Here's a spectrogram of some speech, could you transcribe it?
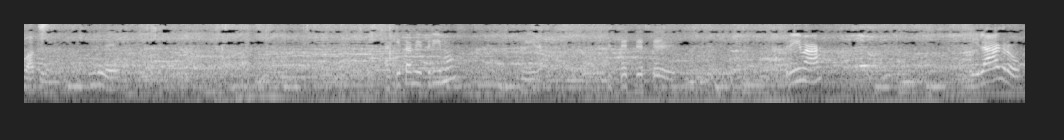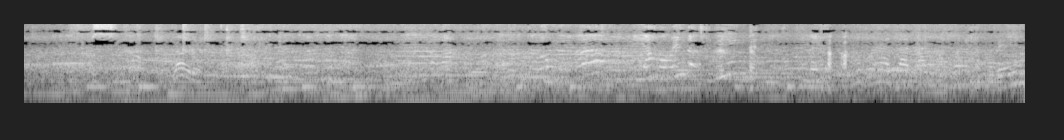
vas a tener? Aquí está mi primo. Mira. Prima. Milagro. Milagro. A ver.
